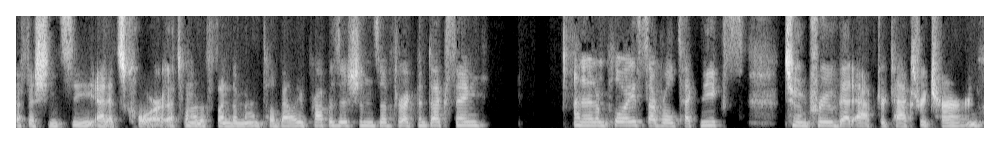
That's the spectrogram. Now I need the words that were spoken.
efficiency at its core. That's one of the fundamental value propositions of direct indexing. And it employs several techniques to improve that after tax return.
